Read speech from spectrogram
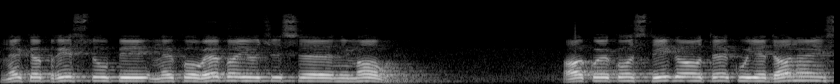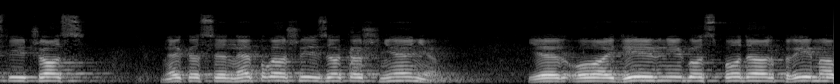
neka pristupi ne kolebajući se ni malo. Ako je ko stigao tek u jedanajsti čas, neka se ne plaši zakašnjenja, jer ovaj divni gospodar prima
